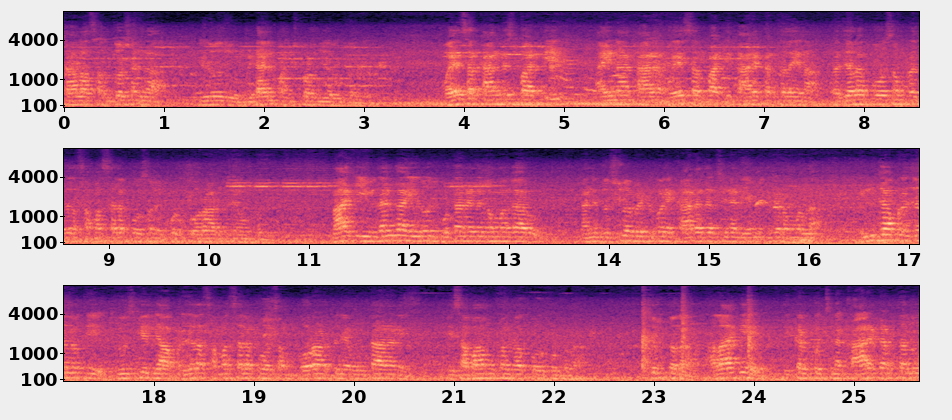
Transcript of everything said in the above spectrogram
చాలా సంతోషంగా ఈరోజు మిఠాయిలు పంచుకోవడం జరుగుతుంది. వైఎస్ఆర్ కాంగ్రెస్ పార్టీ అయినా కార్య వైఎస్ఆర్ పార్టీ కార్యకర్తలైన ప్రజల కోసం ప్రజల సమస్యల కోసం ఎప్పుడు పోరాడుతూనే ఉంటుంది. నాకు ఈ విధంగా ఈరోజు పుట్టారెడ్డమ్మ గారు నన్ను దృష్టిలో పెట్టుకొని కార్యదర్శిగా నియమించడం వల్ల ఇంకా ప్రజల్లోకి దూసుకెళ్ళి ఆ ప్రజల సమస్యల కోసం పోరాడుతూనే ఉంటానని ఈ సభాముఖంగా కోరుకుంటున్నాను చెప్తున్నాను అలాగే ఇక్కడికి వచ్చిన కార్యకర్తలు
